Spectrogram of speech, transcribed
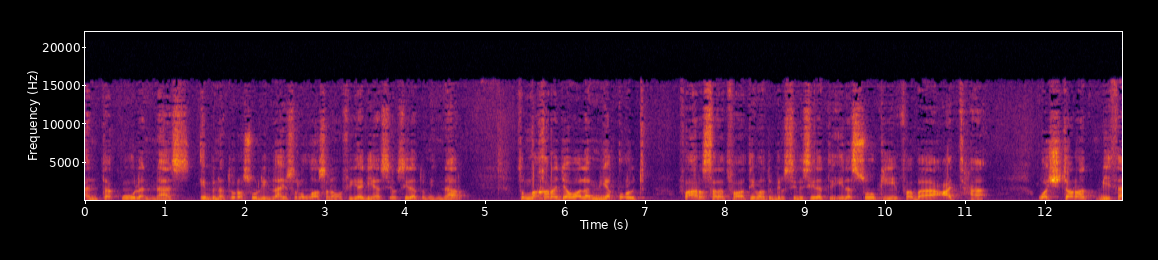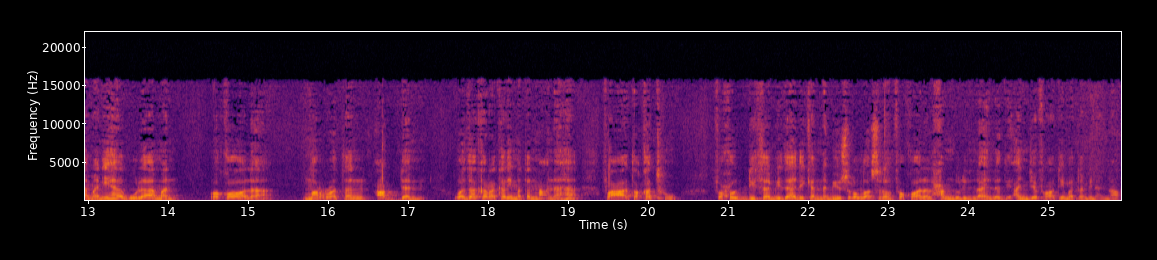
أن تقول الناس ابنة رسول الله صلى الله عليه وسلم وفي يدها سلسلة من نار؟ ثم خرج ولم يقعد فأرسلت فاطمة بالسلسلة إلى السوق فباعتها واشترت بثمنها غلاما وقال مرة عبدا وذكر كلمة معناها فاعتقته فحدث بذلك النبي صلى الله عليه وسلم فقال الحمد لله الذي أنجى فاطمة من النار.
